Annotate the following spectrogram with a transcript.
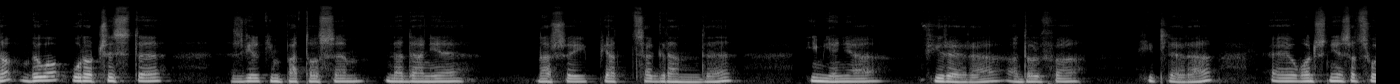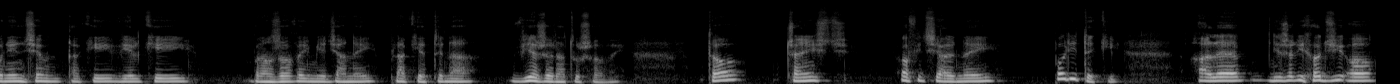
no, było uroczyste, z wielkim patosem nadanie naszej Piazza Grande imienia Führera Adolfa Hitlera, e, łącznie z odsłonięciem takiej wielkiej brązowej, miedzianej plakiety na wieży ratuszowej. To część oficjalnej polityki. Ale jeżeli chodzi o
